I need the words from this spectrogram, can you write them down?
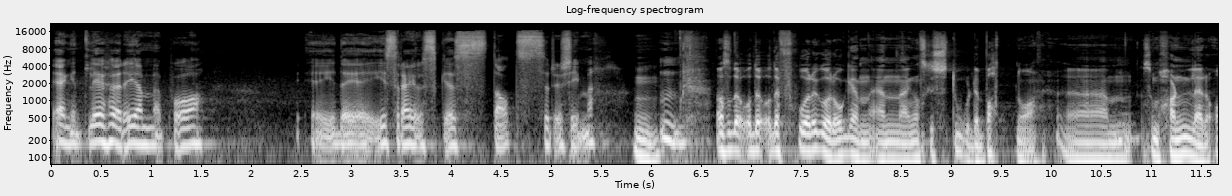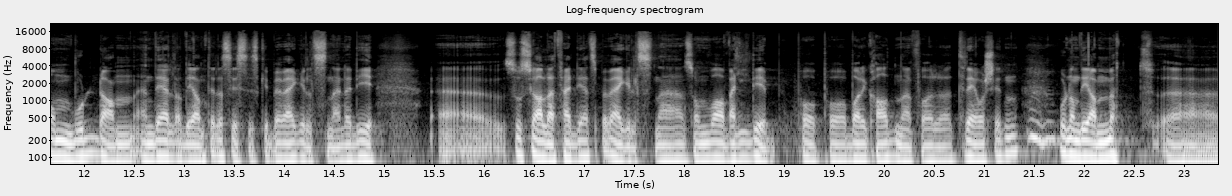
egentlig hører hjemme på i det israelske statsregimet. Mm. Mm. Altså det, og, det, og, det, foregår òg en, en, ganske stor debatt nå um, som handler om hvordan en del av de antirasistiske bevegelsene, eller de uh, sosiale rettferdighetsbevegelsene som var veldig på, på barrikadene for eh, tre år siden. Mm -hmm. Hvordan de har møtt uh, eh,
